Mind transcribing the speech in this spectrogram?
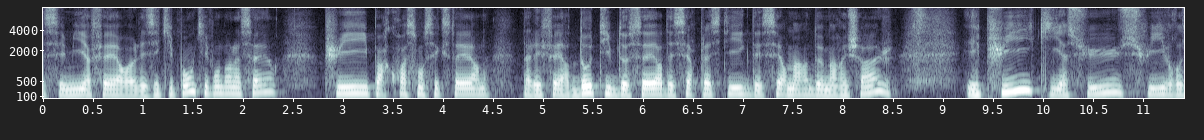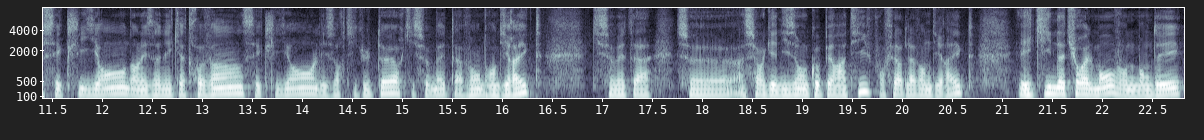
s'est mis à faire euh, les équipements qui vont dans la serre, puis par croissance externe, d'aller faire d'autres types de serres, des serres plastiques, des serres de maraîchage, et puis qui a su suivre ses clients dans les années 80, ses clients, les horticulteurs qui se mettent à vendre en direct, qui se mettent à, s'organiser en coopérative pour faire de la vente directe et qui naturellement vont demander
